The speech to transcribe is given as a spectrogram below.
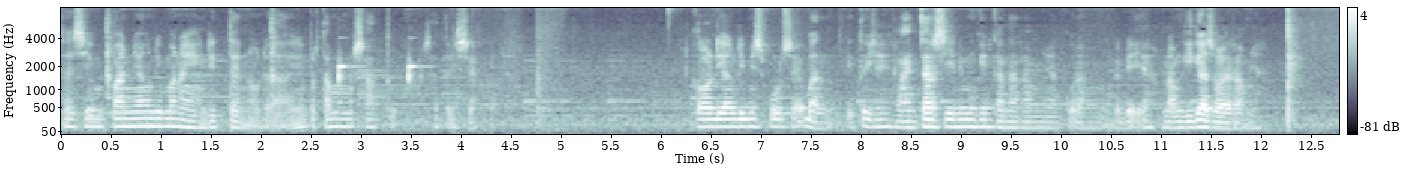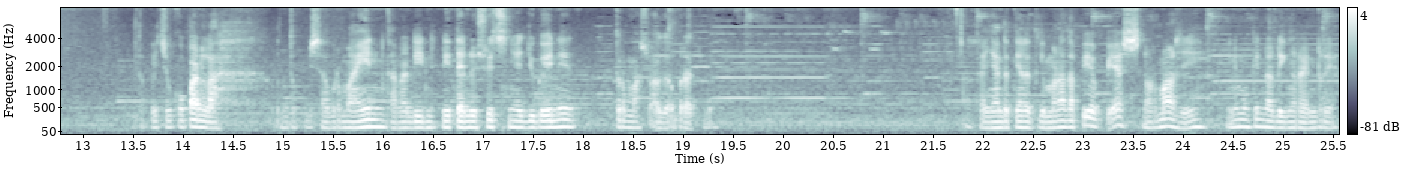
saya simpan yang di mana? Yang di ten. Udah ini pertama nomor satu. Saya tadi save. Kalau yang di Mi 10 saya ban itu sih lancar sih ini mungkin karena RAM-nya kurang gede ya. 6 GB soalnya RAM-nya. Tapi cukupan lah untuk bisa bermain karena di Nintendo Switch-nya juga ini termasuk agak berat juga. Kayak nyandet-nyandet gimana tapi FPS normal sih. Ini mungkin lagi ngerender ya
